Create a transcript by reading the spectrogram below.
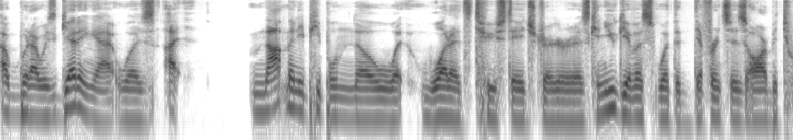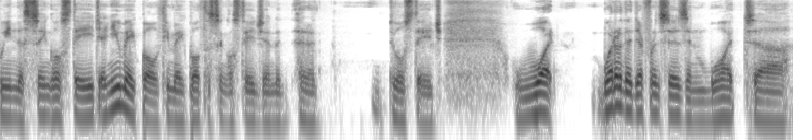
uh, what I was getting at was I. Not many people know what what a two stage trigger is. Can you give us what the differences are between the single stage and you make both? You make both a single stage and a, and a dual stage. What what are the differences and what uh,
